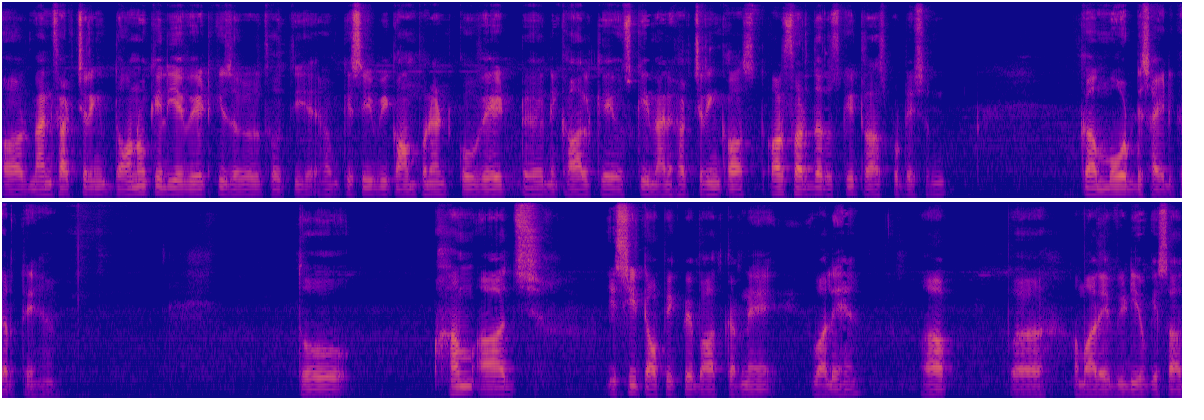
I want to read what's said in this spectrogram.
और मैन्युफैक्चरिंग दोनों के लिए वेट की ज़रूरत होती है। हम किसी भी कंपोनेंट को वेट निकाल के उसकी मैन्युफैक्चरिंग कॉस्ट और फर्दर उसकी ट्रांसपोर्टेशन का मोड डिसाइड करते हैं। तो हम आज इसी टॉपिक पे बात करने वाले हैं। आप हमारे वीडियो के साथ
